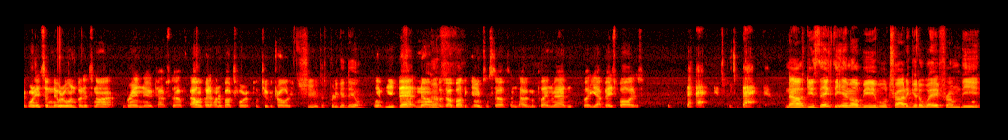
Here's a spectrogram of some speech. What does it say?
Like one, it's a newer one, but it's not brand new type stuff. I only paid a hundred bucks for it. Two controllers. Shoot, that's a pretty good deal. Can't beat that. No, because I bought the games and stuff, and I've been playing Madden. But yeah, baseball is it's back. It's back. Now, do you think the MLB will try to get away from the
